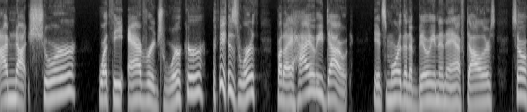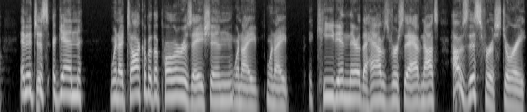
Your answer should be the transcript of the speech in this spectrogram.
I'm not sure what the average worker is worth, but I highly doubt it's more than a billion and a half dollars. So, and it just again, when I talk about the polarization, when I when I keyed in there the haves versus the have-nots, how is this for a story?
